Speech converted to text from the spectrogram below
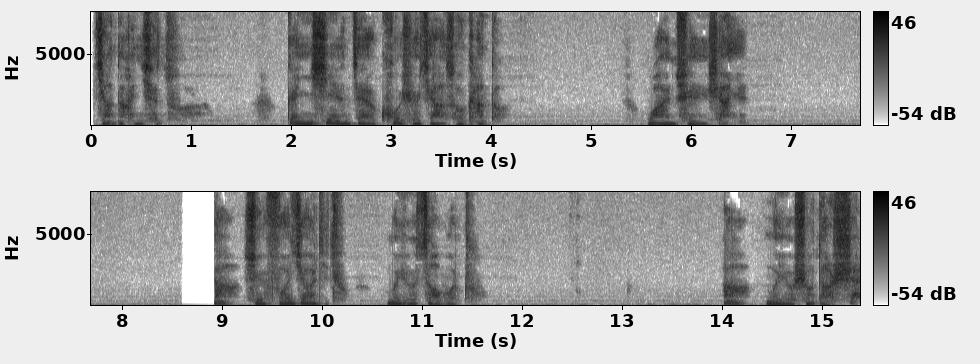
讲的很清楚啊，跟现在科学家所看到的完全相应。啊，所以佛教里头没有造物主，啊，没有说到神，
